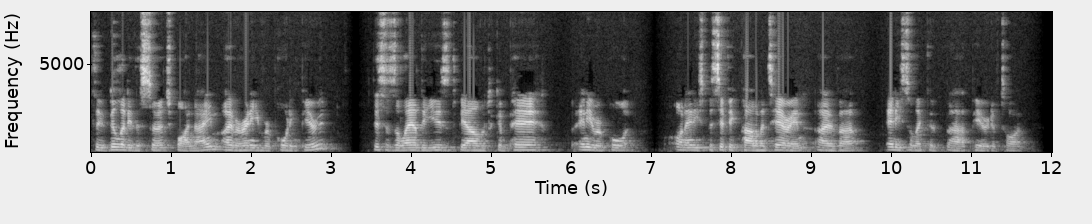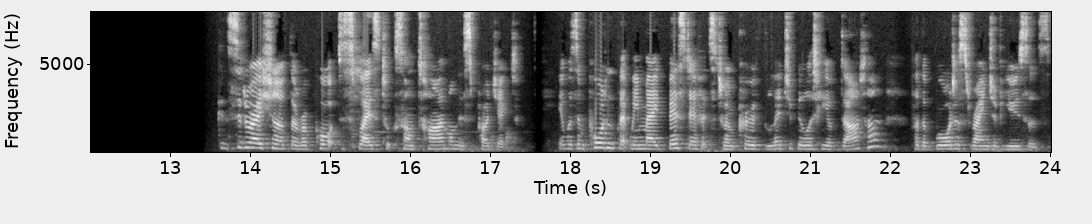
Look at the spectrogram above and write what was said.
the ability to search by name over any reporting period. This has allowed the user to be able to compare any report on any specific parliamentarian over any selected uh, period of time. Consideration of the report displays took some time on this project. It was important that we made best efforts to improve the legibility of data for the broadest range of users.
